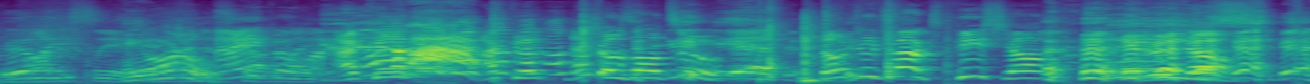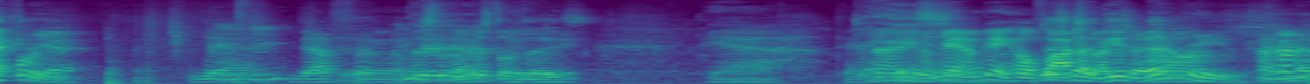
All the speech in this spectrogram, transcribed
Really? Honestly. Hey and I Arnold. I ain't gonna like- I could. I could. That show's on too. yeah. Don't do drugs. Peace, y'all. There we go. Yeah. Yeah. Mhm. Definitely. Miss- miss those definitely. days. Yeah. Nice. Damn. Man, I'm getting hell This got flashbacks right memories. now. Good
